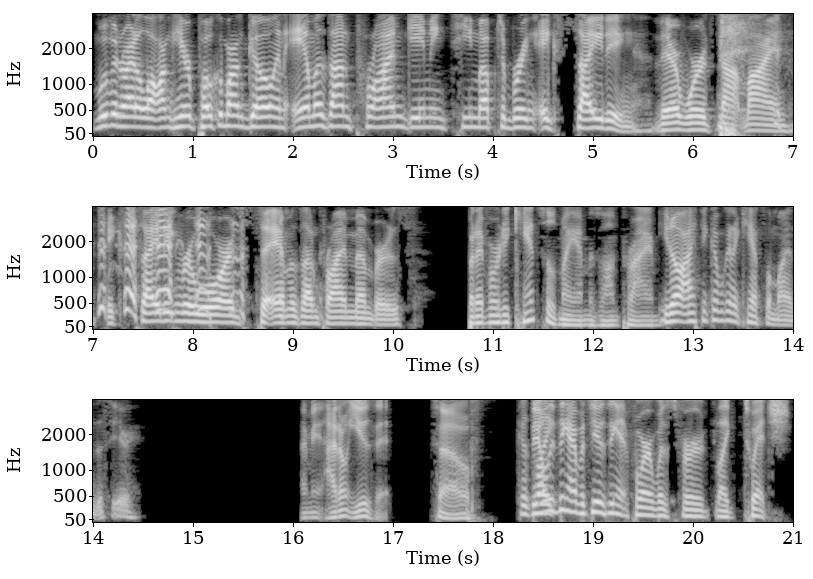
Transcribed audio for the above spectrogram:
Moving right along here, Pokemon Go and Amazon Prime Gaming team up to bring exciting, their words, not mine, exciting rewards to Amazon Prime members. But I've already canceled my Amazon Prime. You know, I think I'm going to cancel mine this year. I mean, I don't use it. So Because the like, only thing I was using it for was for like Twitch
